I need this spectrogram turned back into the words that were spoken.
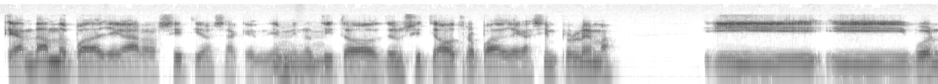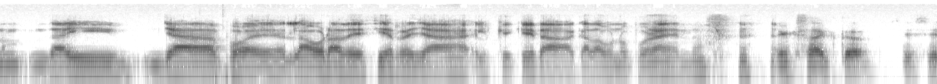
que andando pueda llegar a los sitios, o sea, que en 10 minutitos de un sitio a otro pueda llegar sin problema. Y, bueno, de ahí ya, pues la hora de cierre ya el que quiera cada uno por él, ¿no? Exacto, sí, sí.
